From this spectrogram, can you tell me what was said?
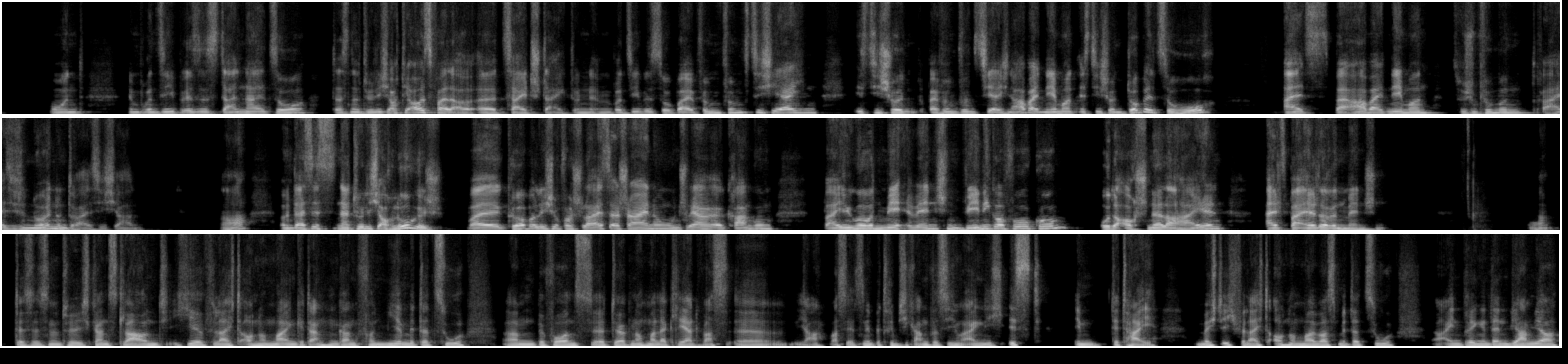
Und im Prinzip ist es dann halt so, dass natürlich auch die Ausfallzeit steigt. Und im Prinzip ist so, bei 55-Jährigen ist die schon, bei 55-jährigen Arbeitnehmern ist die schon doppelt so hoch als bei Arbeitnehmern zwischen 35 und 39 Jahren. Ja, und das ist natürlich auch logisch, weil körperliche Verschleißerscheinungen und schwere Erkrankungen bei jüngeren Menschen weniger vorkommen oder auch schneller heilen als bei älteren Menschen. Ja. Das ist natürlich ganz klar. Und hier vielleicht auch nochmal ein Gedankengang von mir mit dazu, ähm, bevor uns äh, Dirk nochmal erklärt, was, äh, ja, was jetzt eine betriebliche Krankenversicherung eigentlich ist im Detail, möchte ich vielleicht auch nochmal was mit dazu einbringen. Denn wir haben ja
